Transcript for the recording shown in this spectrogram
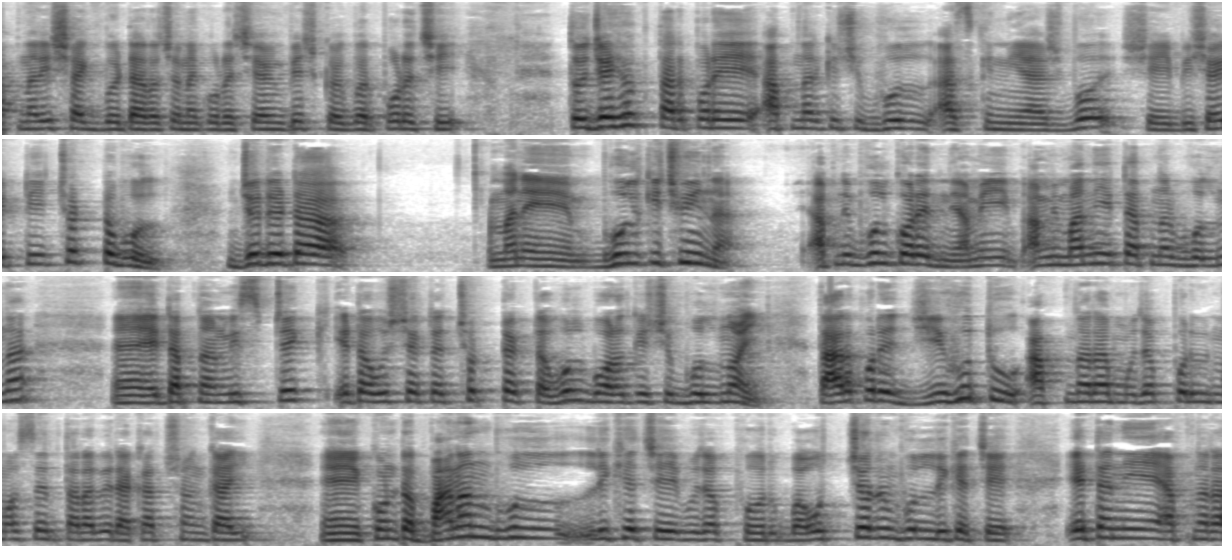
আপনারই শাক বইটা আলোচনা করেছি, আমি বেশ কয়েকবার পড়েছি। তো যাই হোক, তারপরে আপনার কিছু ভুল আজকে নিয়ে আসব, সেই বিষয়টি ছোট্ট ভুল। যদি এটা মানে ভুল কিছুই না, আপনি ভুল করেননি, আমি আমি মানি এটা আপনার ভুল না। এটা আপনার মিস্টেক এটা অবশ্যই একটা ছোট্ট একটা ভুল, বড় কিছু ভুল নয়। তারপরে যেহেতু আপনারা মুজাফর বিন মহসেন তারাবির একাত সংখ্যায় কোনটা বানান ভুল লিখেছে মুজাফর বা উচ্চারণ ভুল লিখেছে, এটা নিয়ে আপনারা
